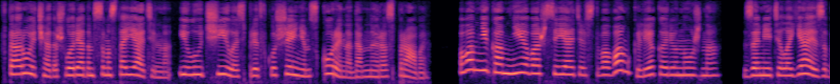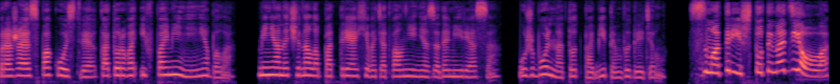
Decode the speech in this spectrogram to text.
Второе чадо шло рядом самостоятельно и лучилось предвкушением скорой надо мной расправы. «Вам не ко мне, ваше сиятельство, вам к лекарю нужно», заметила я, изображая спокойствие, которого и в помине не было. Меня начинало подтряхивать от волнения за Дамириаса. Уж больно тот побитым выглядел. «Смотри, что ты наделала!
